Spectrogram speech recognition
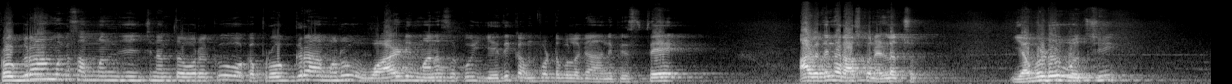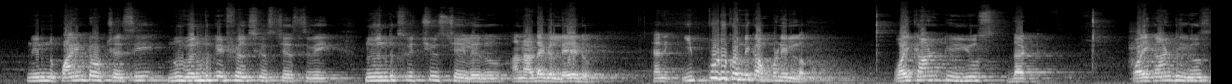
ప్రోగ్రామ్కి సంబంధించినంత వరకు ఒక ప్రోగ్రామరు వాడి మనసుకు ఏది కంఫర్టబుల్గా అనిపిస్తే ఆ విధంగా రాసుకొని వెళ్ళొచ్చు. ఎవడు వచ్చి నిన్ను పాయింట్అవుట్ చేసి నువ్వెందుకు e ఇఫెల్స్ యూస్ నువ్వు ఎందుకు స్విచ్ యూస్ చేయలేదు అని అడగలేడు. కానీ ఇప్పుడు కొన్ని కంపెనీల్లో why can't you use that why can't you use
